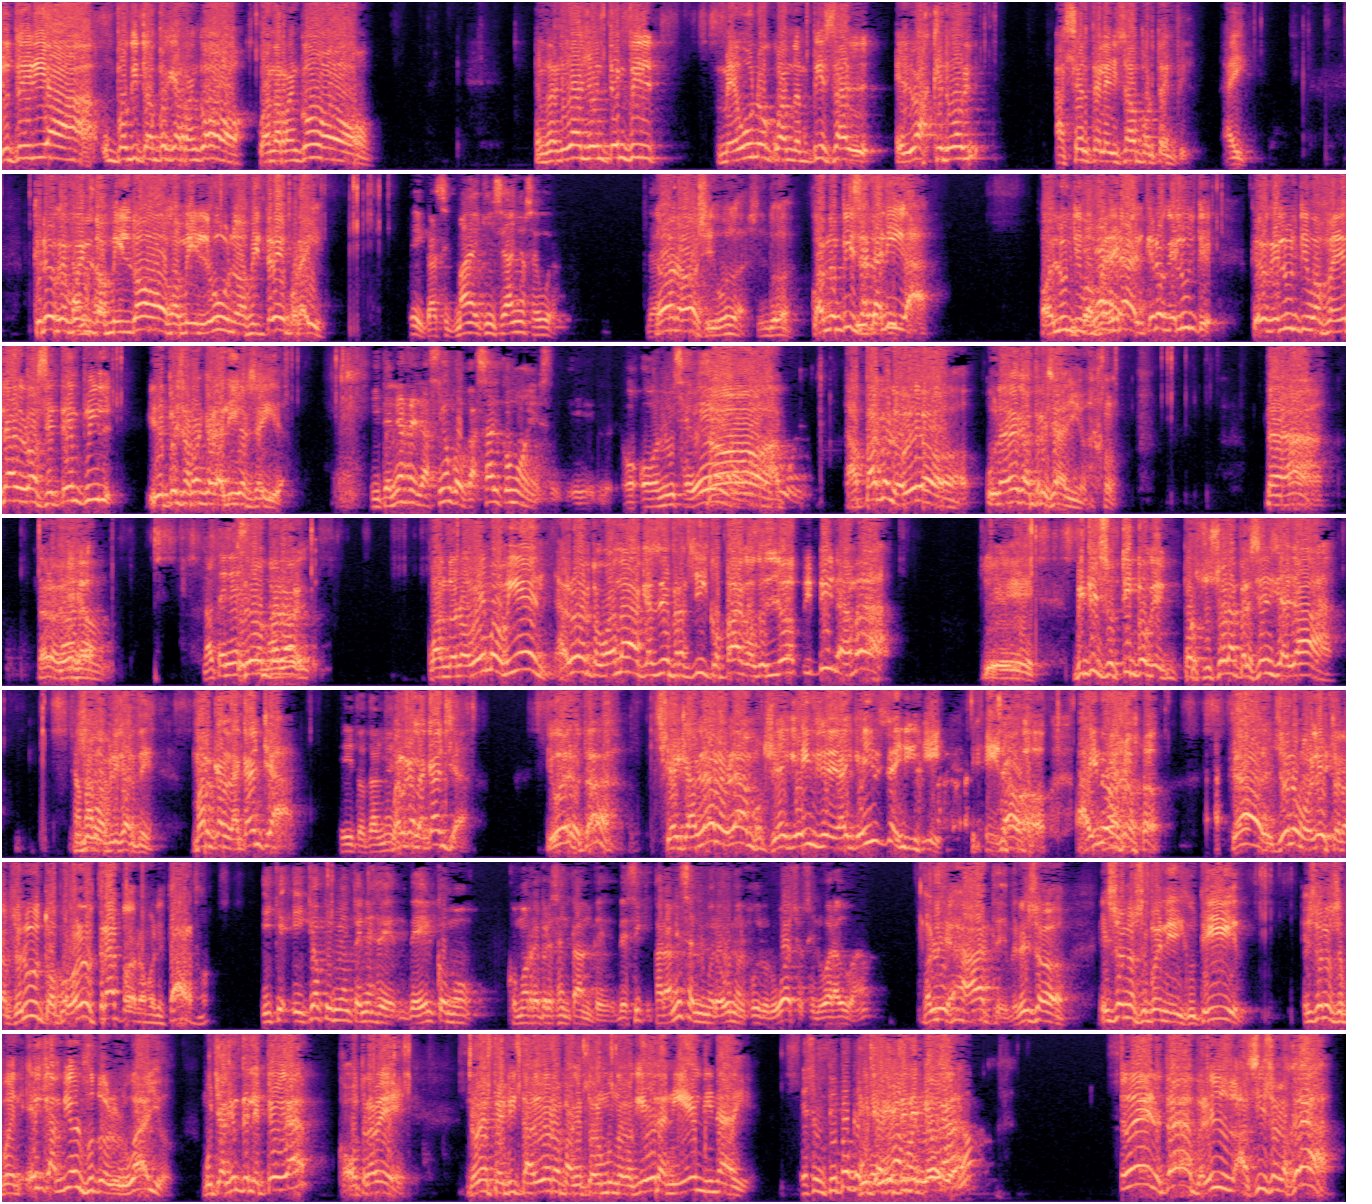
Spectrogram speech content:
yo te diría un poquito después que arrancó, cuando arrancó, en realidad yo en Temple me uno cuando empieza el, el básquetbol a ser televisado por Temple, ahí. Creo que fue en 2002, 2001, 2003, por ahí. Sí, casi más de 15 años seguro. No, no, sin duda, sin duda. ¿Cuándo empieza la liga? O el último federal. Creo que el último, creo que el último federal lo hace Temple y después arranca la liga enseguida. ¿Y tenés relación con Casal? ¿Cómo es? Eh, ¿O, o no se ve? No, o- a, a Paco lo veo una vez cada tres años. Nada, no lo no, veo. no. No tenés. Pero, pero cuando nos vemos bien, Alberto, cuando andaba, que hace Francisco, Paco, que yo, pipí, nada más. Eh, ¿Viste esos tipos que por su sola presencia ya, no sé cómo explicarte, marcan la cancha? Sí, totalmente. Marcan la cancha. Y bueno, está. Si hay que hablar, hablamos. Si hay que irse, hay que irse y, y no, ahí no, no. Claro, yo no molesto en absoluto, por lo menos trato de no molestar, ¿no? ¿Y qué, y qué opinión tenés de, de él como, como representante? Decir, para mí es el número uno del fútbol uruguayo, sin lugar a duda, ¿no? Olvídate, pero eso, eso no se puede ni discutir. Eso no se puede. Él cambió el fútbol uruguayo. Mucha gente le pega, otra vez. No es pepita de oro para que todo el mundo lo quiera, ni él ni nadie. Es un tipo que Mucha gente le pega. ¿no? Bueno, está, pero eso, así son los cracks.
